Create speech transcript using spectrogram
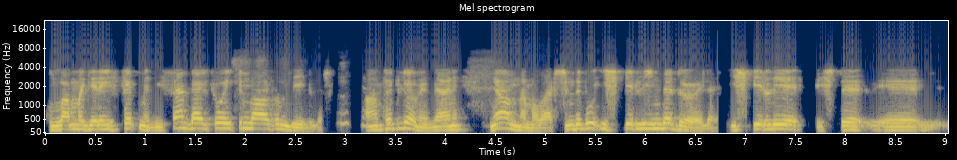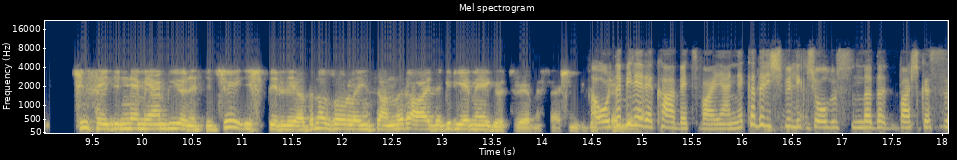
kullanma gereği hissetmediysen belki o eğitim lazım değildir. Anlatabiliyor muyum? Yani ne anlamı var? Şimdi bu işbirliğinde de öyle. İşbirliği işte e, kimseyi dinlemeyen bir yönetici işbirliği adına zorla insanları ayda bir yemeğe götürüyor mesela şimdi. Ha, orada bile rekabet var yani. Ne kadar işbirlikçi olursun da, da başkası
